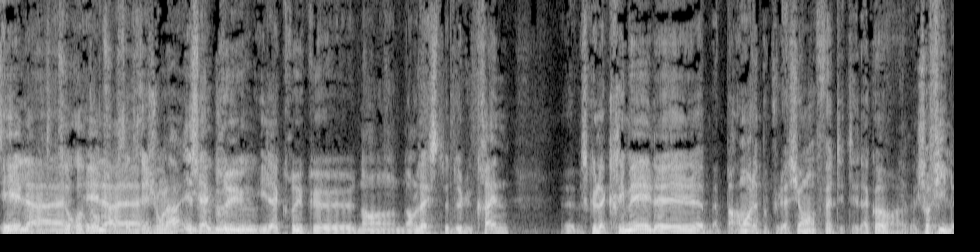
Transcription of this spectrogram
et, la, se sur cette région-là? Il, a cru, il a cru que dans, dans l'est de l'Ukraine, parce que la Crimée, apparemment la population en fait était d'accord avec Sophie,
